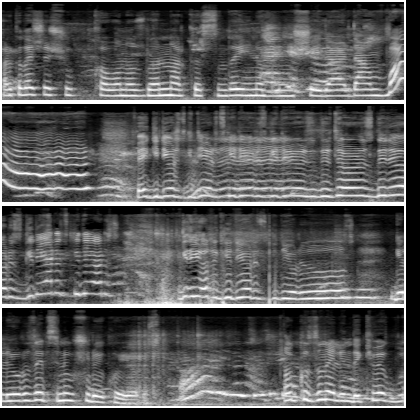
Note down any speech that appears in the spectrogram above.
Arkadaşlar şu kavanozların arkasında yine bu şeylerden var. Ve gidiyoruz, gidiyoruz, gidiyoruz, gidiyoruz, gidiyoruz, gidiyoruz, gidiyoruz, gidiyoruz. Gidiyoruz, gidiyoruz, gidiyoruz. Geliyoruz hepsini şuraya koyuyoruz. Ay. O kızın elindeki ve bu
